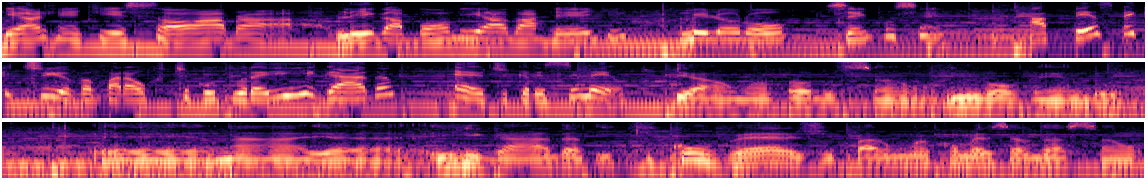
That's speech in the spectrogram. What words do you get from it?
e a gente só abra, liga a bomba e abre a rede, melhorou 100%. A perspectiva para a horticultura irrigada é de crescimento. E há uma produção envolvendo é, na área irrigada e que converge para uma comercialização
